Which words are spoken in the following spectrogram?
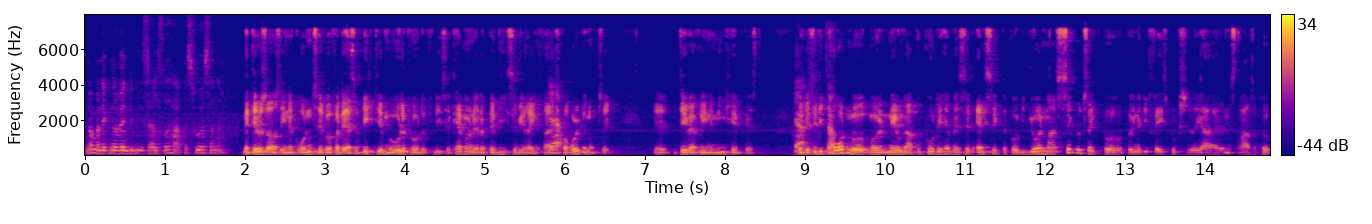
når man ikke nødvendigvis altid har ressourcerne. Men det er jo så også en af grunden til, hvorfor det er så vigtigt at måle på det, fordi så kan man jo netop bevise, at vi rent faktisk ja. får rykket nogle ting. Øh, det er i hvert fald en af mine kæpheste. Ja. Men hvis jeg lige kort må, må nævne, apropos det her med at sætte ansigter på, vi gjorde en meget simpel ting på, på en af de Facebook-sider, jeg er administrator på,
